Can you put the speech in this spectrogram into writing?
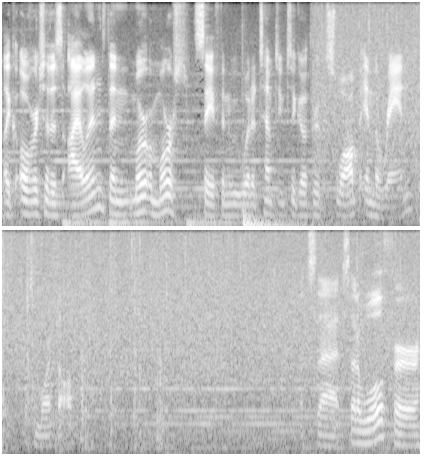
like over to this island than more more safe than we would attempting to go through the swamp in the rain to Morthal. What's that? Is that a wolf or?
